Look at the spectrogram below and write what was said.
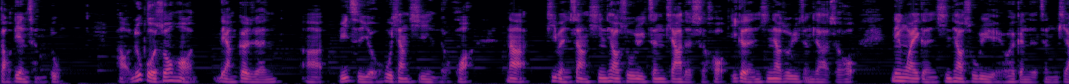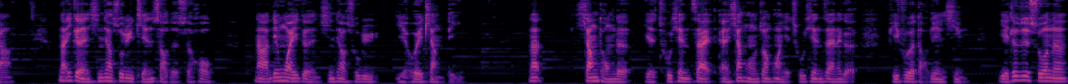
导电程度。好，如果说哈两个人啊彼此有互相吸引的话，那基本上心跳速率增加的时候，一个人心跳速率增加的时候，另外一个人心跳速率也会跟着增加。那一个人心跳速率减少的时候，那另外一个人心跳速率也会降低。那相同的也出现在，呃，相同的状况也出现在那个皮肤的导电性，也就是说呢，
